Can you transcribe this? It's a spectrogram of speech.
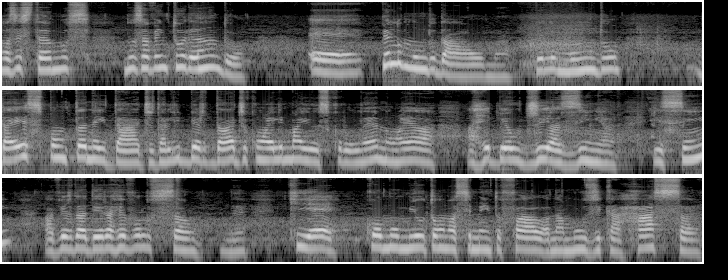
nós estamos nos aventurando é, pelo mundo da alma, pelo mundo da espontaneidade, da liberdade com L maiúsculo, né? não é a, a rebeldiazinha, e sim a verdadeira revolução, né? que é como Milton Nascimento fala na música Raça,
